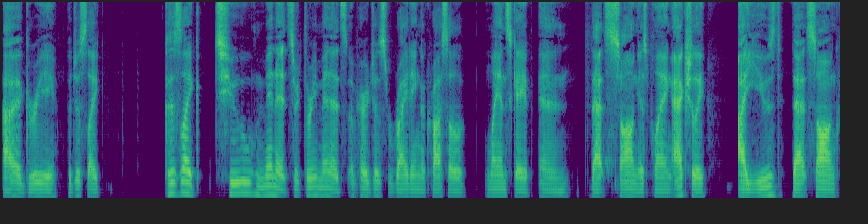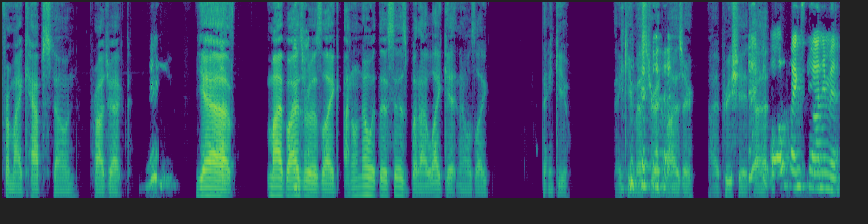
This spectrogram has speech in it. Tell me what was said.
I agree, but just like, because it's like two minutes or three minutes of her just riding across a landscape and that song is playing. Actually, I used that song for my capstone project. Really? Yeah, That's my advisor was like, I don't know what this is, but I like it. And I was like, thank you. Thank you, Mr. Advisor. I appreciate that. all thanks to anime.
